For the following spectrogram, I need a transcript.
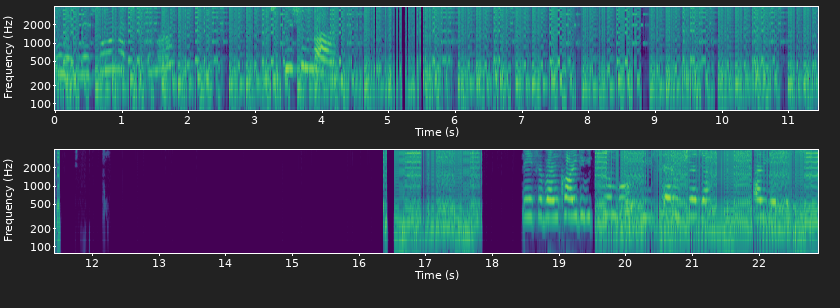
Oğlum epilepsi olanlar çıksın lan. Çıkın şundan. Neyse ben kaydı bitiriyorum bu bilgisayar uçacak. Hadi görüşürüz.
